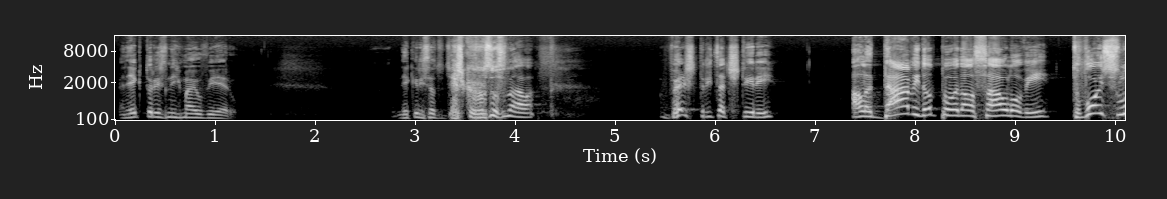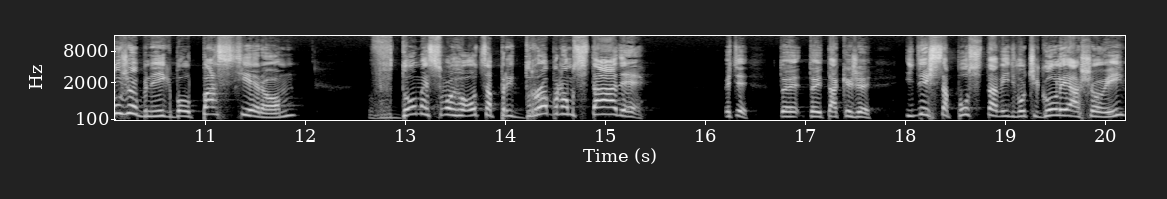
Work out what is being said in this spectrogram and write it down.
A niektorí z nich majú vieru. Niekedy sa to ťažko rozoznáva. Verš 34. Ale Dávid odpovedal Saulovi, tvoj služobník bol pastierom v dome svojho otca pri drobnom stáde. Viete, to je, to je také, že ideš sa postaviť voči Goliášovi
